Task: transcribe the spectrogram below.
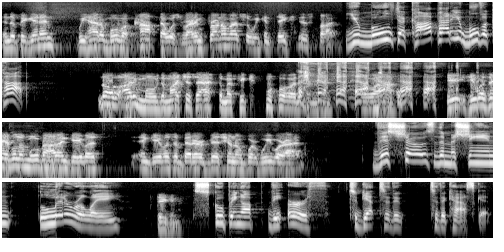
in the beginning, we had to move a cop that was right in front of us so we can take his spot. You moved a cop? How do you move a cop? No, I didn't move him. I just asked him if he could move over So, uh, he, he was able to move out and gave us and gave us a better vision of where we were at This shows the machine literally digging. scooping up the earth to get to the to the casket.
